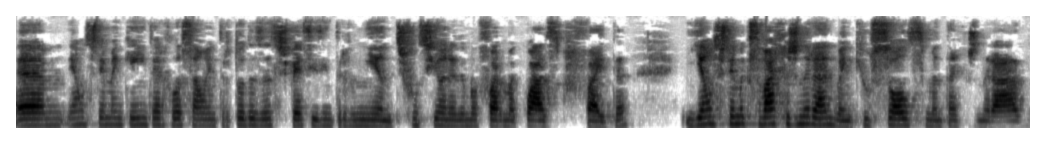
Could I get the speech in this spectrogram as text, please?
é um sistema em que a inter-relação entre todas as espécies intervenientes funciona de uma forma quase perfeita e é um sistema que se vai regenerando, em que o Sol se mantém regenerado.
